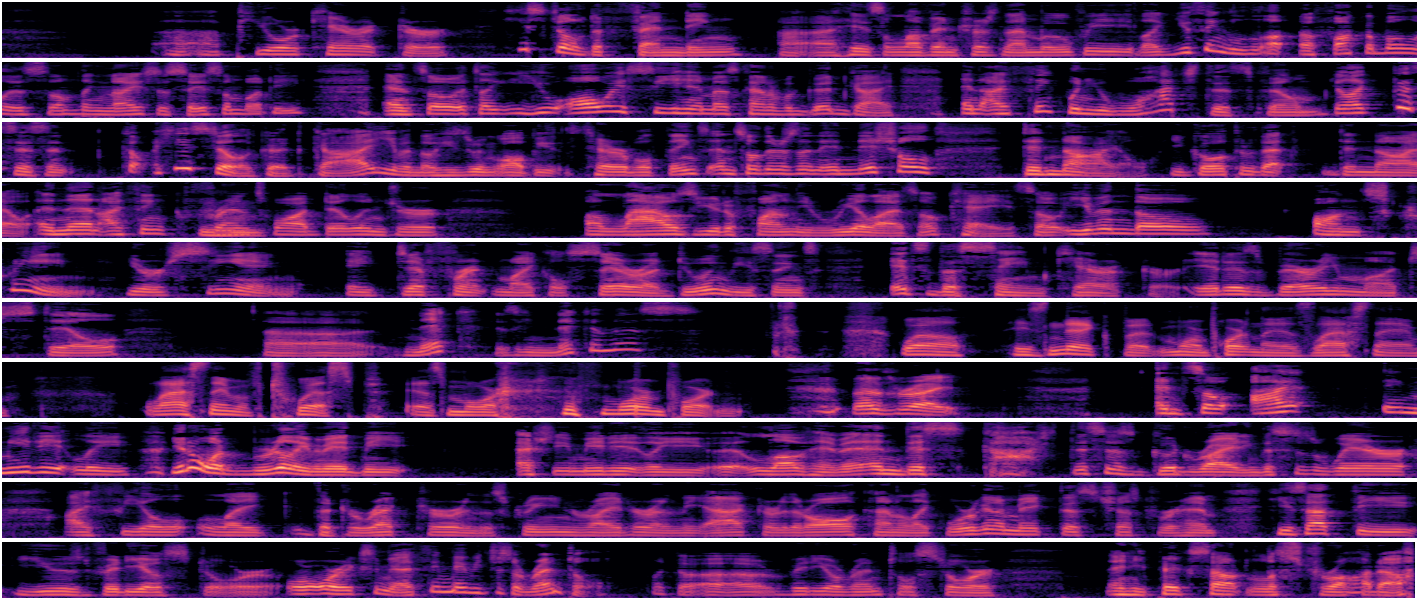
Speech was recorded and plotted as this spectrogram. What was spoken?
uh, a pure character. He's still defending uh, his love interest in that movie. Like, you think lo- a fuckable is something nice to say somebody? And so it's like, you always see him as kind of a good guy. And I think when you watch this film, you're like, this isn't he's still a good guy, even though he's doing all these terrible things. And so there's an initial denial. You go through that denial. And then I think mm-hmm. Francois Dillinger allows you to finally realize, okay, so even though on screen you're seeing a different Michael Cera doing these things, it's the same character. It is very much still uh, Nick. Is he Nick in this? well, he's Nick, but more importantly, his last name last name of Twisp is more more important. That's right. And so I immediately, you know what really made me actually immediately uh, love him. And this, gosh, this is good writing. This is where I feel like the director and the screenwriter and the actor, they're all kind of like, we're going to make this just for him. He's at the used video store, or, or excuse me, I think maybe just a rental, like a, a video rental store. And he picks out La Strada.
